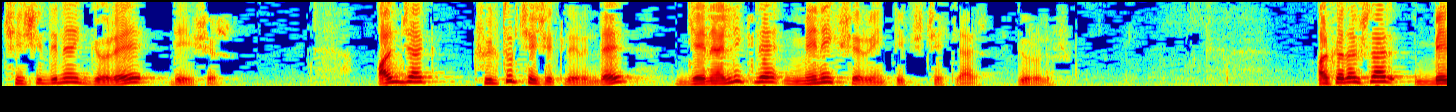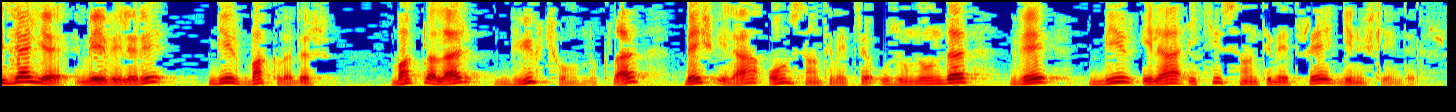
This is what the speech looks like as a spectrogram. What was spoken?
çeşidine göre değişir. Ancak kültür çeşitlerinde genellikle menekşe renkli çiçekler görülür. Arkadaşlar bezelye meyveleri bir bakladır. Baklalar büyük çoğunlukla 5 ila 10 santimetre uzunluğunda ve 1 ila 2 santimetre genişliğindedir.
